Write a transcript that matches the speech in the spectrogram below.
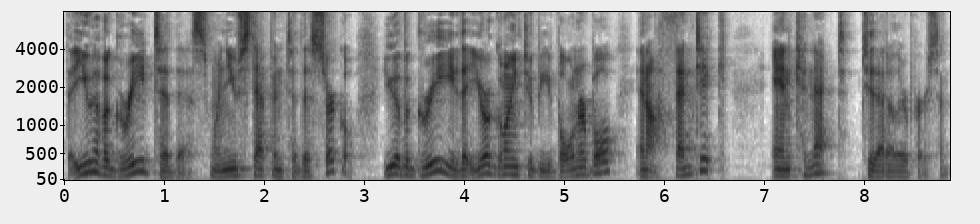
that you have agreed to this when you step into this circle. You have agreed that you're going to be vulnerable and authentic and connect to that other person.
